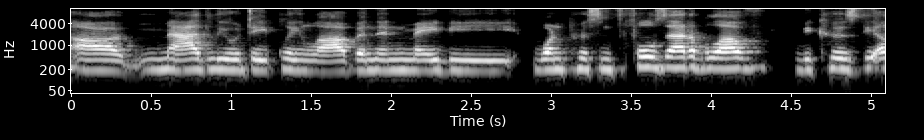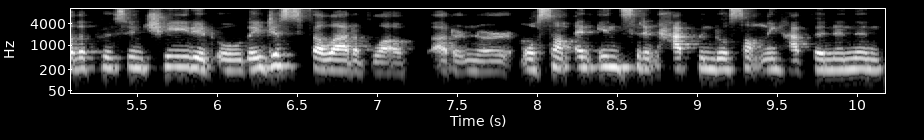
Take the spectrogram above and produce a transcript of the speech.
are madly or deeply in love and then maybe one person falls out of love because the other person cheated or they just fell out of love i don't know or some an incident happened or something happened and then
